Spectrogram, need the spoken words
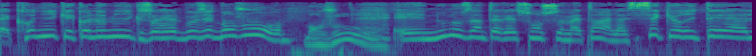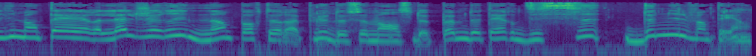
La chronique économique, Zohel Bouzid, bonjour. Bonjour. Et nous nous intéressons ce matin à la sécurité alimentaire. L'Algérie n'importera plus de semences de pommes de terre d'ici 2021.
